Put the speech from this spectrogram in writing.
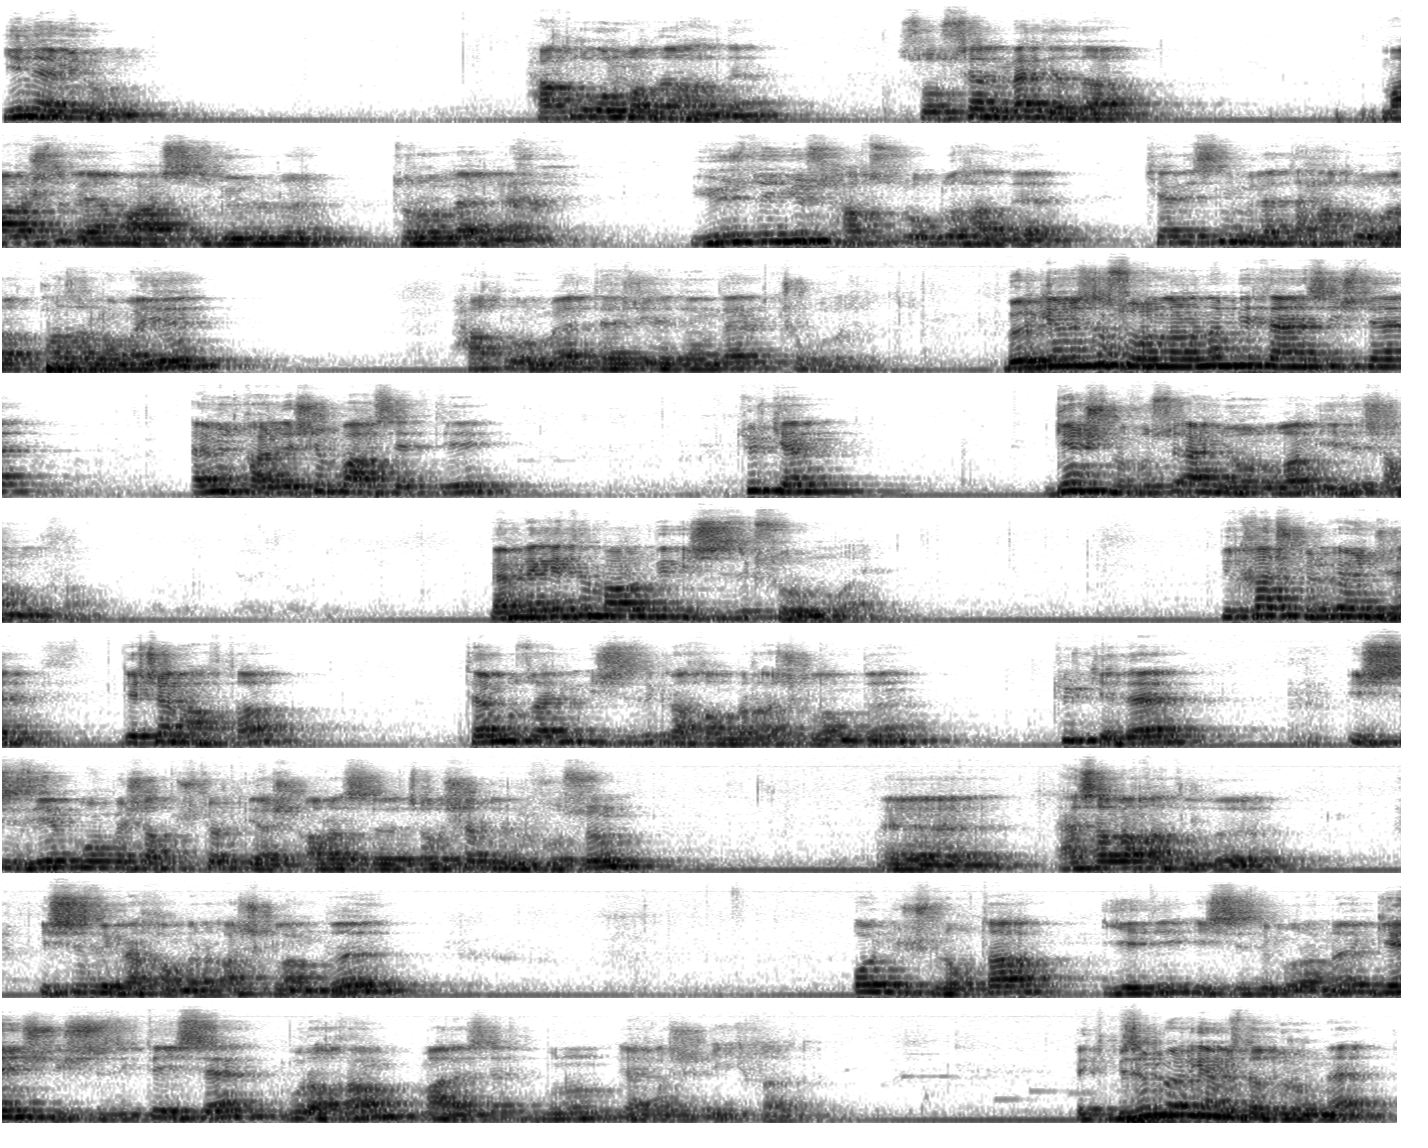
Yine emin olun. Haklı olmadığı halde sosyal medyada maaşlı veya maaşsız gönüllü trollerle yüzde yüz haksız olduğu halde kendisini millete haklı olarak pazarlamayı haklı olmaya tercih edenler çok olacaktır. Bölgemizin sorunlarından bir tanesi işte Emin kardeşim bahsettiği Türkiye'nin genç nüfusu en yoğun olan ili Şanlıurfa. Memleketin malum bir işsizlik sorunu var. Birkaç gün önce, geçen hafta Temmuz ayının işsizlik rakamları açıklandı. Türkiye'de işsizliğin 15-64 yaş arası çalışabilir nüfusun e, hesaba katıldığı işsizlik rakamları açıklandı. 13.7 işsizlik oranı. Genç işsizlikte ise bu rakam maalesef bunun yaklaşık iki katı. Peki bizim bölgemizde durum ne?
